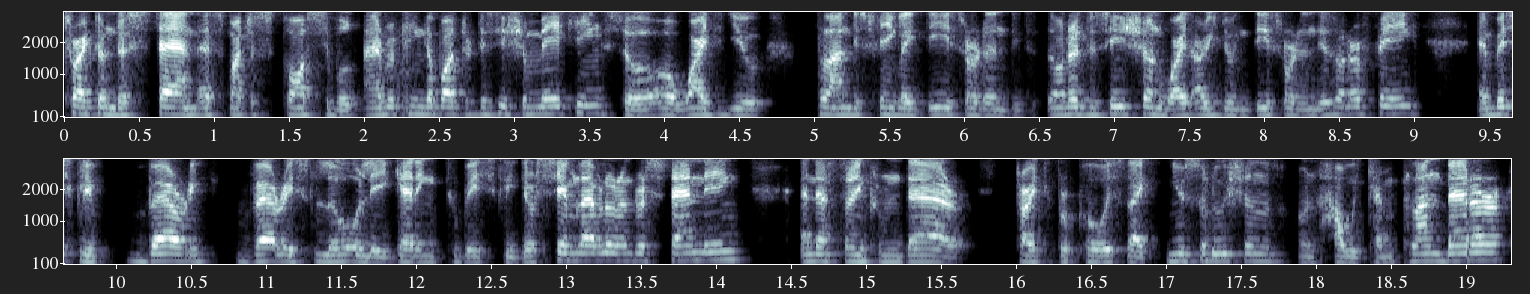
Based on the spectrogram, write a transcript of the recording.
try to understand as much as possible everything about their decision making. So oh, why did you plan this thing like this or then the other decision? Why are you doing this or then this other thing? And basically very very slowly getting to basically their same level of understanding and then starting from there try to propose like new solutions on how we can plan better.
